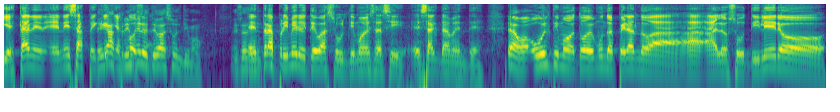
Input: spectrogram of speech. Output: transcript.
y, están en, en esas pequeñas Llegás primero cosas. y te vas último. Entrás primero y te vas último, es así, exactamente. No, último, todo el mundo esperando a, a, a los utileros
